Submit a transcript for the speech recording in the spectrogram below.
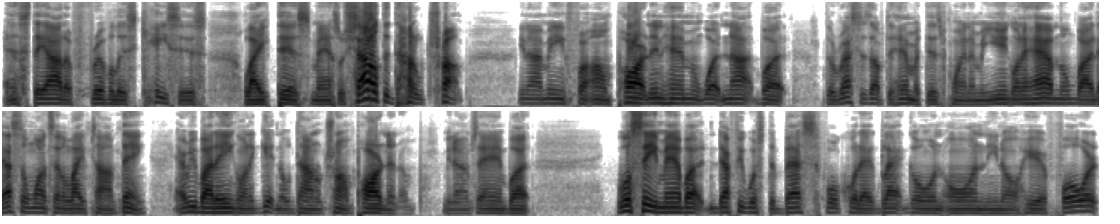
and stay out of frivolous cases like this, man. So shout out to Donald Trump, you know what I mean, for um pardoning him and whatnot. But the rest is up to him at this point. I mean, you ain't gonna have nobody. That's a once in a lifetime thing. Everybody ain't gonna get no Donald Trump pardoning him. You know what I'm saying? But we'll see, man. But definitely wish the best for Kodak Black going on, you know, here forward.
